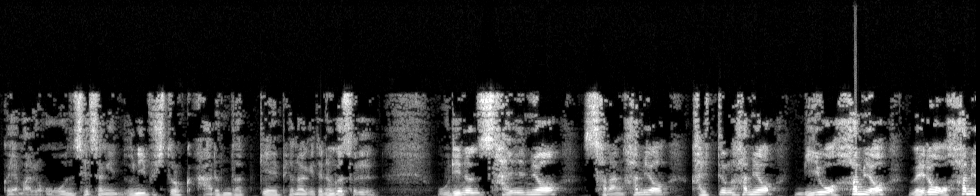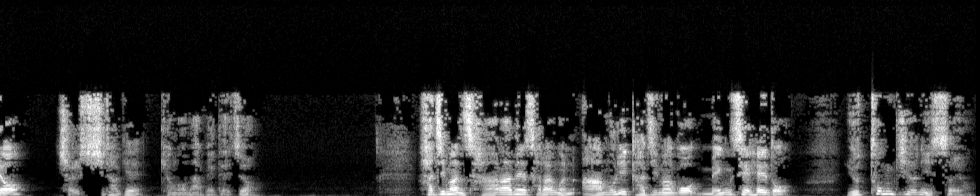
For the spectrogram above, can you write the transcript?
그야말로 온 세상이 눈이 부시도록 아름답게 변하게 되는 것을 우리는 살며 사랑하며 갈등하며 미워하며 외로워하며 절실하게 경험하게 되죠. 하지만 사람의 사랑은 아무리 다짐하고 맹세해도 유통기한이 있어요.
